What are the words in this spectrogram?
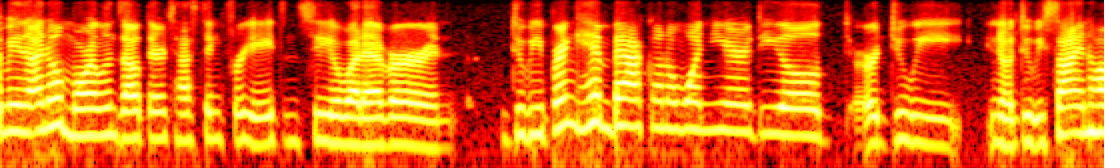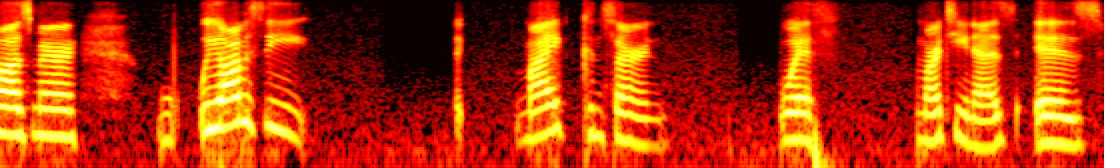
I mean, I know Moreland's out there testing free agency or whatever, and do we bring him back on a one year deal or do we, you know, do we sign Hosmer? We obviously, my concern with Martinez is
